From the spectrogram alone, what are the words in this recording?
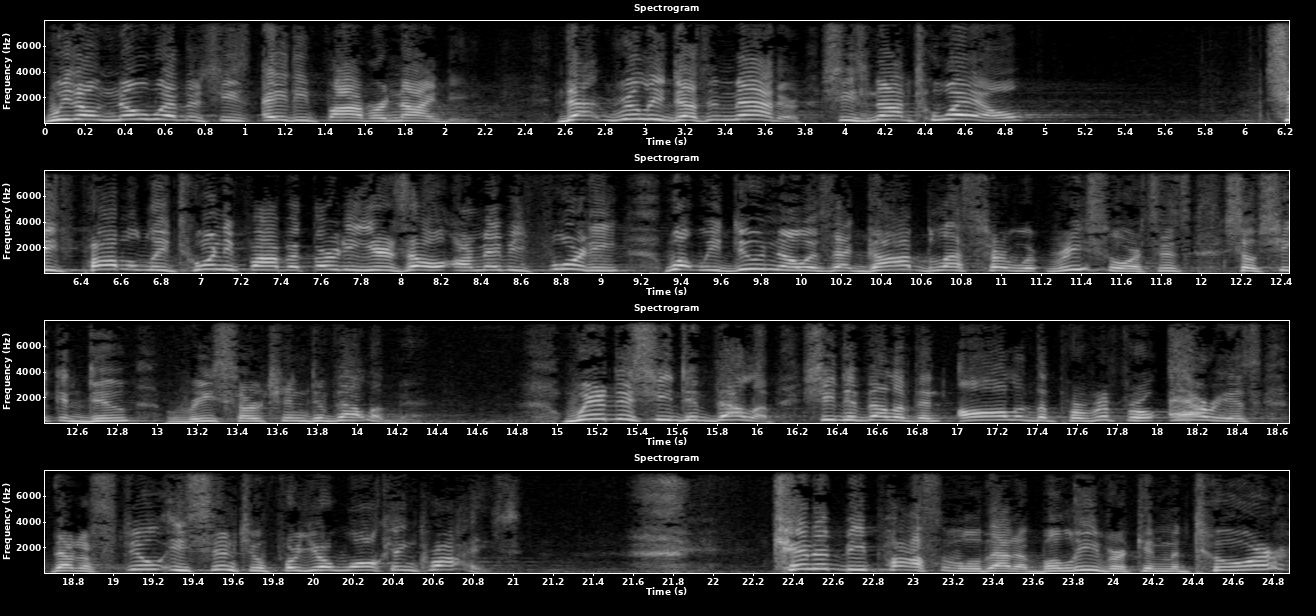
We don't know whether she's 85 or 90. That really doesn't matter. She's not 12. She's probably 25 or 30 years old, or maybe 40. What we do know is that God blessed her with resources so she could do research and development. Where did she develop? She developed in all of the peripheral areas that are still essential for your walk in Christ. Can it be possible that a believer can mature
